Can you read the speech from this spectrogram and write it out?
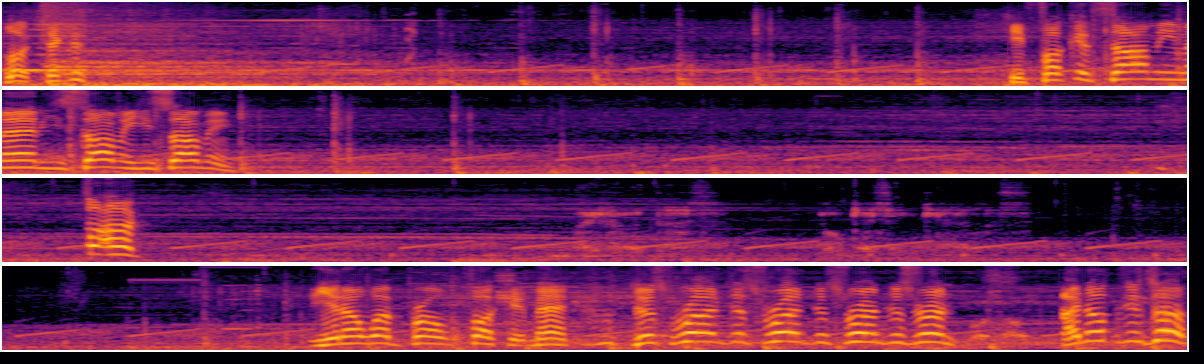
Look, check this. He fucking saw me, man. He saw me. He saw me. Fuck. You know what, bro? Fuck it, man. Just run, just run, just run, just run. I know, just uh,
